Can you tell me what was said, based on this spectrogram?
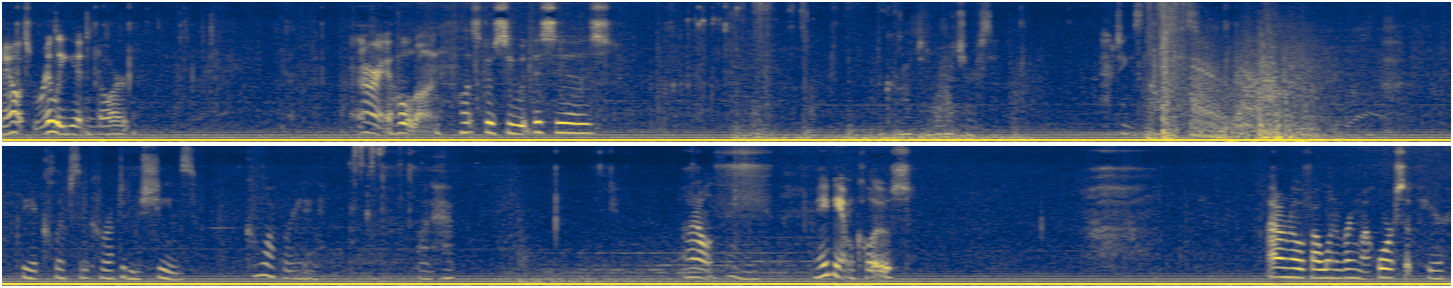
now it's really getting dark. Alright, hold on. Let's go see what this is. Corrupted watchers. Acting as guards. The Eclipse and corrupted machines. Cooperating. On hap- I don't th- maybe I'm close. I don't know if I want to bring my horse up here.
